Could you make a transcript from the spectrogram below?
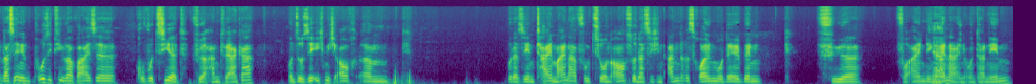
was in positiver Weise provoziert für Handwerker. Und so sehe ich mich auch, ähm, oder sehe einen Teil meiner Funktion auch, so dass ich ein anderes Rollenmodell bin für vor allen Dingen ja. Männer in Unternehmen,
